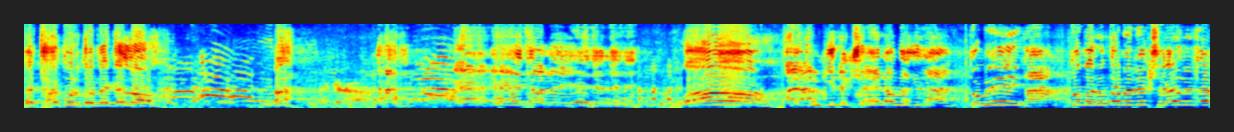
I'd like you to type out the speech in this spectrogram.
হে ঠাকুর কোনে গেল? হ্যাঁ? বাহ! আমি কি রিক্সা এলাম নাকি না তুমি? হ্যাঁ। তোমার তো আমি রিক্সা আনি না।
